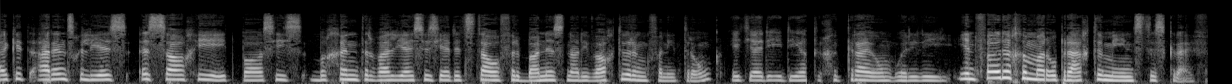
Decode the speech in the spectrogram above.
Ek het ergens gelees 'n sagie het basies begin terwyl jy soos jy dit stel verbann is na die wagtoring van die tronk. Het jy die idee gekry om oor hierdie eenvoudige maar opregte mens te skryf?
